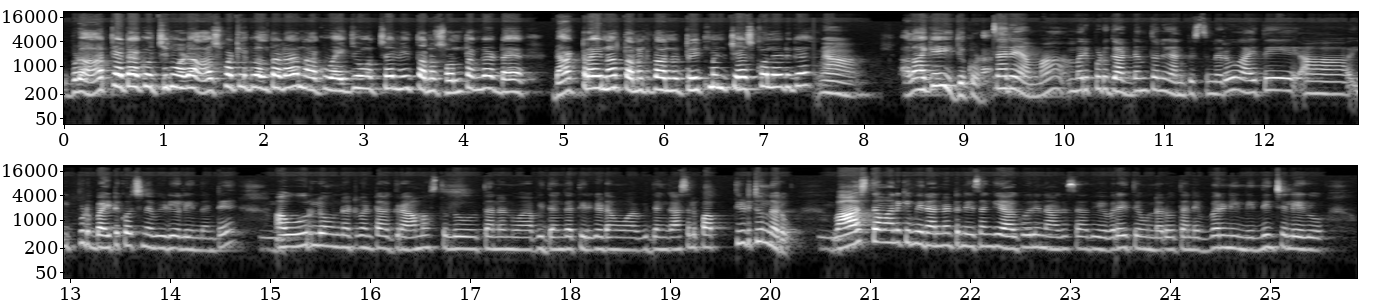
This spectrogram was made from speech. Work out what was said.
ఇప్పుడు హార్ట్ అటాక్ వచ్చిన వాడు హాస్పిటల్కి వెళ్తాడా? నాకు వైద్యం వచ్చని తను సొంతంగా డా- డాక్టర్ అయినా తనకు తాను ట్రీట్మెంట్ చేసుకోలేడుగా? అలాగే ఇది కూడా. సరే అమ్మ మరి ఇప్పుడు గడ్డంతో కనిపిస్తున్నారు. అయితే ఆ, ఇప్పుడు బయటకు వచ్చిన వీడియోలు ఏంటంటే ఆ ఊర్లో ఉన్నటువంటి ఆ గ్రామస్తులు తనను ఆ విధంగా తిరగడం ఆ విధంగా అసలు పాప తిడుతున్నారు. వాస్తవానికి మీరు అన్నట్టు నిజంగా అఘోరి నాగసాధు ఎవరైతే ఉన్నారో తను ఎవరిని నిందించలేదు.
